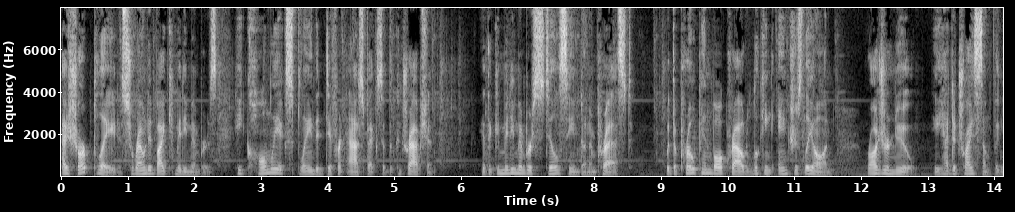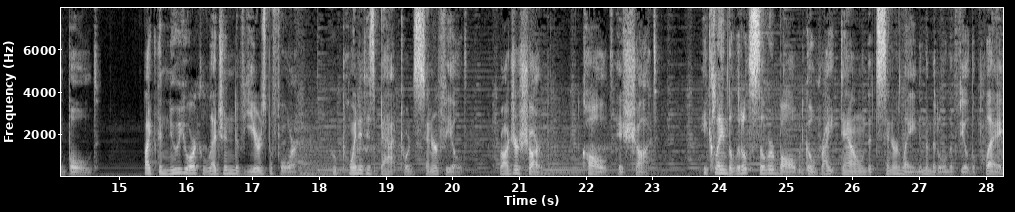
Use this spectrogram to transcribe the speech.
As Sharpe played, surrounded by committee members, he calmly explained the different aspects of the contraption. Yet the committee members still seemed unimpressed. With the pro pinball crowd looking anxiously on, Roger knew he had to try something bold. Like the New York legend of years before, who pointed his bat towards center field, Roger Sharpe called his shot. He claimed the little silver ball would go right down the center lane in the middle of the field of play,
